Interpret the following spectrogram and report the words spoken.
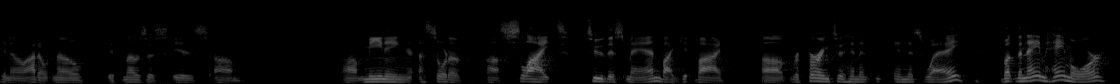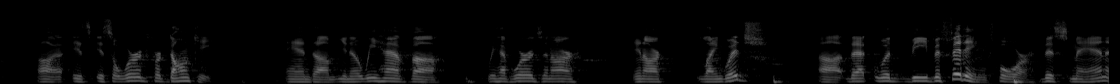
you know, I don't know if Moses is um, uh, meaning a sort of uh, slight to this man by, by uh, referring to him in, in, this way, but the name Hamor uh, is, is a word for donkey. And, um, you know, we have, uh, we have words in our, in our language uh, that would be befitting for this man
